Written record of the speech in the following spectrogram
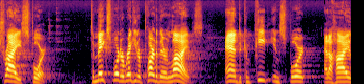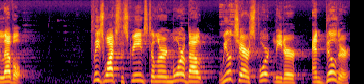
try sport, to make sport a regular part of their lives, and to compete in sport at a high level. Please watch the screens to learn more about wheelchair sport leader and builder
